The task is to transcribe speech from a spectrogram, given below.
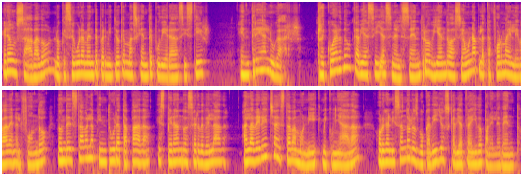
Era un sábado, lo que seguramente permitió que más gente pudiera asistir. Entré al lugar. Recuerdo que había sillas en el centro viendo hacia una plataforma elevada en el fondo donde estaba la pintura tapada esperando a ser develada. A la derecha estaba Monique, mi cuñada, organizando los bocadillos que había traído para el evento.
